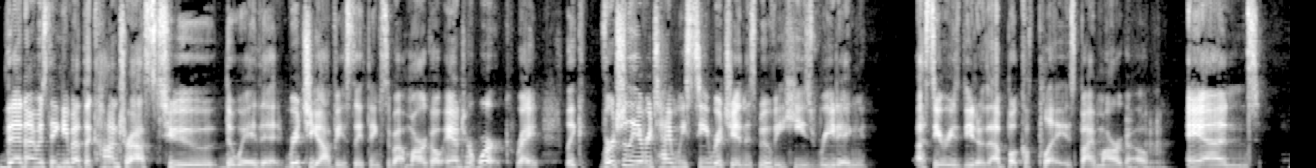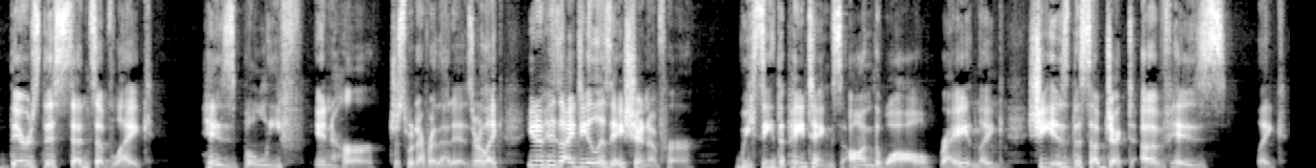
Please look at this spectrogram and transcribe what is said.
then i was thinking about the contrast to the way that richie obviously thinks about margot and her work right? Like virtually every time we see richie in this movie he's reading a series you know a book of plays by margot mm-hmm. and there's this sense of like his belief in her, just whatever that is, or like, you know, his idealization of her. We see the paintings on the wall, right? Mm. Like she is the subject of his like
